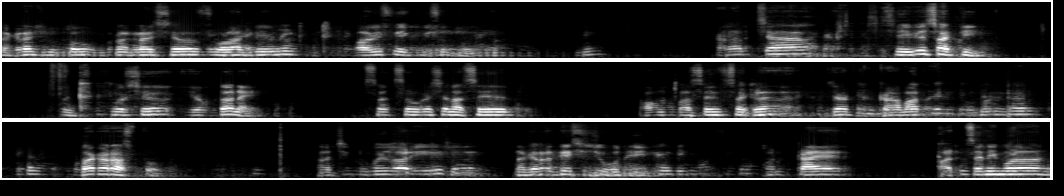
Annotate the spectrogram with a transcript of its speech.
नगराध्यक्ष होतो. उपनगराध्यक्ष सोळा ते बावीस एकवीस होतो. कराडच्या सेवेसाठी पंचवीस वर्ष योगदान आहे. सत संरक्षण असेल असेल सगळ्या ज्या कामात पुढाकार असतो. माझी उमेदवारी नगराध्यक्षाची होती. पण काय अडचणीमुळं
